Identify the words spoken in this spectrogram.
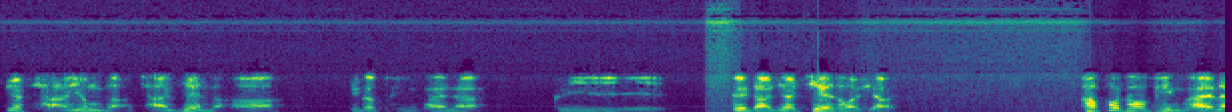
比较常用的、常见的啊，这个品牌呢可以给大家介绍一下。它不同品牌呢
